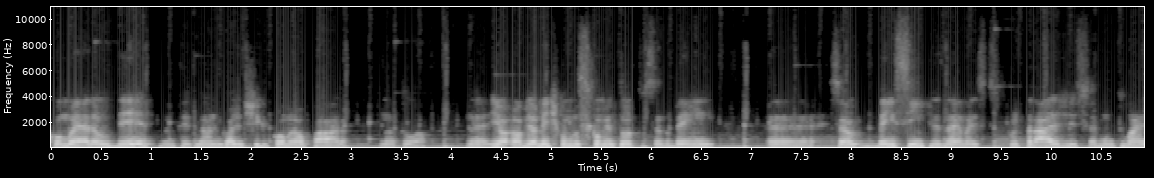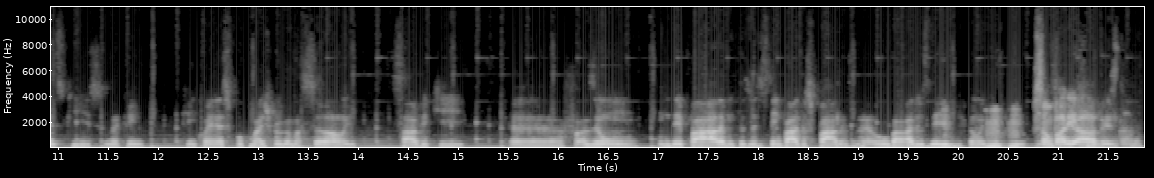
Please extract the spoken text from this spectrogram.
como era o D na linguagem antiga e como é o para na atual. Né? E, obviamente, como você comentou, estou sendo bem é, é, bem simples, né? Mas por trás disso é muito mais que isso, né? Quem, quem conhece um pouco mais de programação e sabe que é, fazer um, um depara, muitas vezes tem vários paras, né? Ou vários deles. Então, uhum. São variáveis, né? né?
